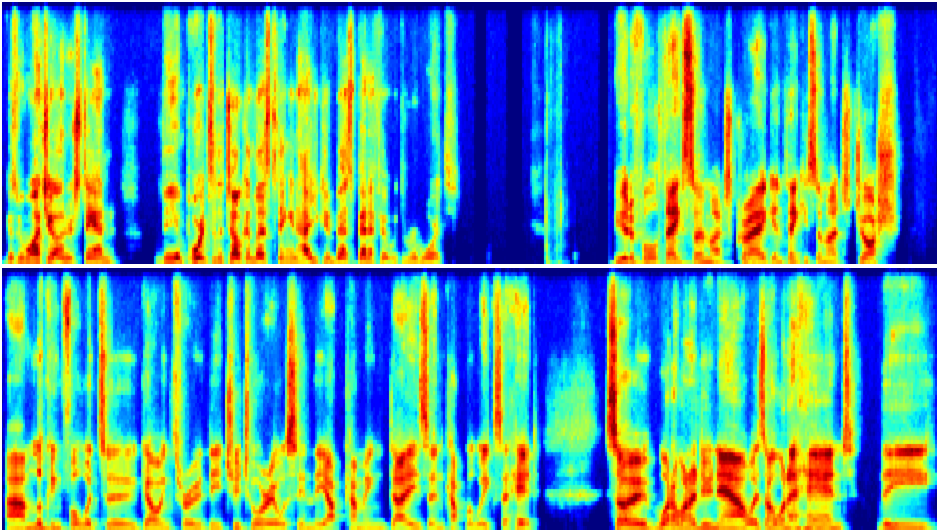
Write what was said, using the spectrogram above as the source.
because we want you to understand the importance of the token listing and how you can best benefit with the rewards. Beautiful. Thanks so much, Craig. And thank you so much, Josh. Um, looking forward to going through the tutorials in the upcoming days and couple of weeks ahead. So what I want to do now is I want to hand the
